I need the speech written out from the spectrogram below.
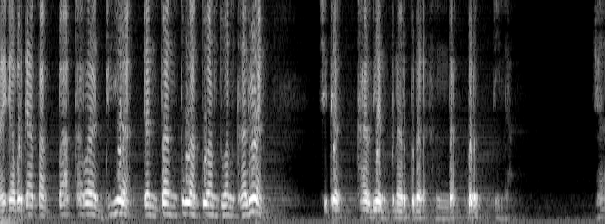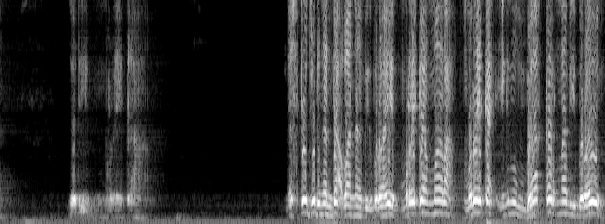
Mereka berkata, bakarlah dia dan bantulah Tuhan-Tuhan kalian jika kalian benar-benar hendak bertindak. Ya. Jadi mereka setuju dengan dakwah Nabi Ibrahim. Mereka marah, mereka ingin membakar Nabi Ibrahim.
